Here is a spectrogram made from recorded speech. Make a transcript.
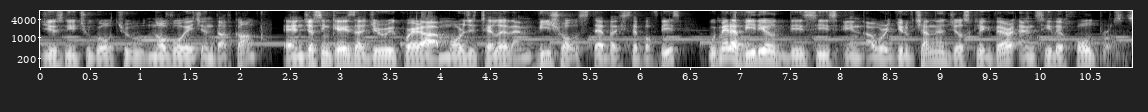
You just need to go to novoagent.com. And just in case that you require a more detailed and visual step-by-step -step of this, we made a video. This is in our YouTube channel. Just click there and see the whole process.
